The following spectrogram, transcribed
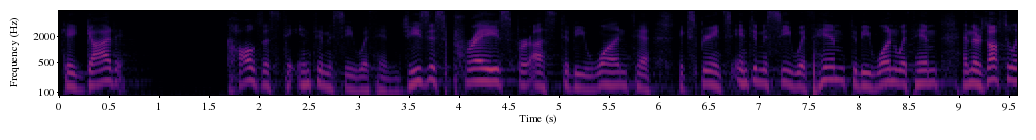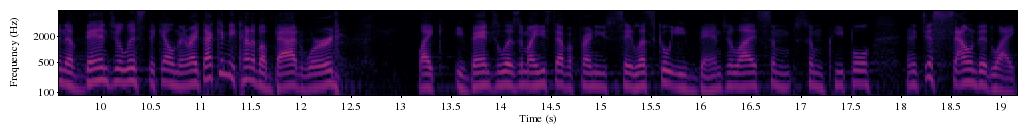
Okay, God calls us to intimacy with him. Jesus prays for us to be one, to experience intimacy with him, to be one with him. And there's also an evangelistic element, right? That can be kind of a bad word, like evangelism. I used to have a friend who used to say, let's go evangelize some, some people. And it just sounded like,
